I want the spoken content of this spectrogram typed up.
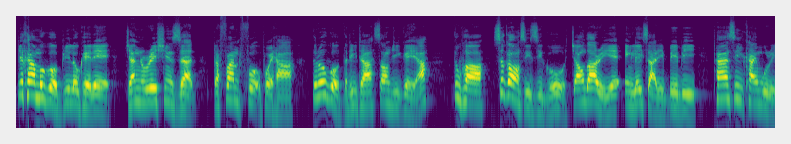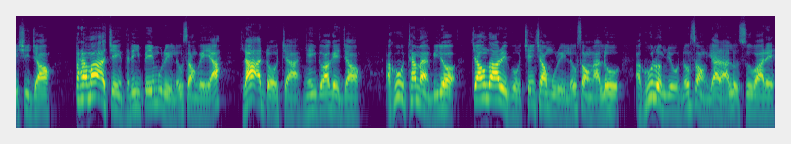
ပြစ်ခတ်မှုကိုပြုလုပ်ခဲ့တဲ့ Generation Z Defense Force အဖွဲ့ဟာသူတို့ကိုတတိထားစောင့်ကြည့်ခဲ့ရာသူဟာစစ်ကောင်စီစီကိုចောင်းသားတွေရဲ့အိမ်လိပ်စာတွေပေးပြီးဖမ်းဆီးခိုင်းမှုတွေရှိကြောင်း ပထမအကြိမ်သတိပေးမှုတွေလှုံ့ဆော်ခဲ့ရာလအတော်ကြာငြိမ်သွားခဲ့ကြောင်းအခုထပ်မံပြီးတော့ចောင်းသားတွေကိုချိန်ချောက်မှုတွေလှုံ့ဆော်လာလို့အခုလိုမျိုးလှုံ့ဆော်ရတာလို့ဆိုပါတယ်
